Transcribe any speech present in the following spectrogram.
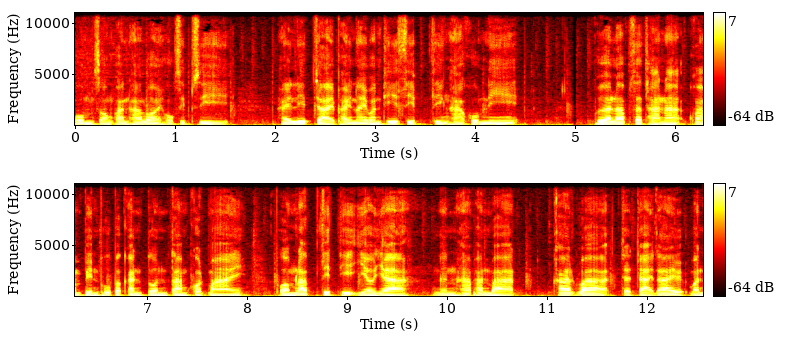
คม 2564 ให้รีบจ่ายภายในวันที่ 10 สิงหาคมนี้ เพื่อรับสถานะความเป็นผู้ประกันตนตามกฎหมาย พร้อมรับสิทธิเยียวยา เงิน 5,000 บาท คาดว่าจะจ่ายได้วัน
